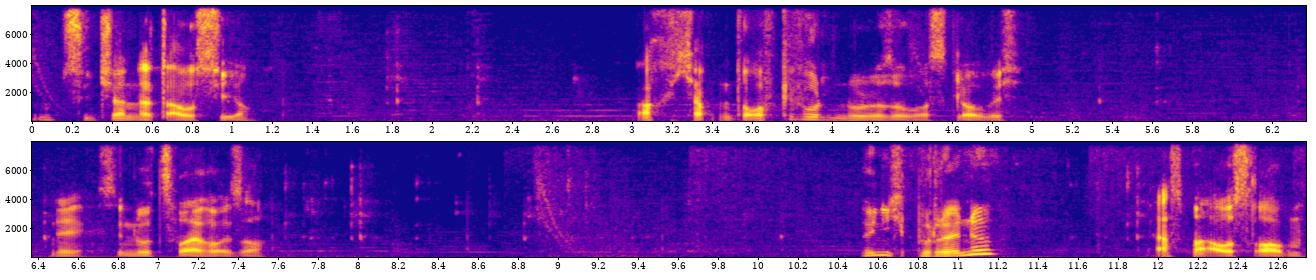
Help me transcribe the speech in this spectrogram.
Hm, Sieht ja nett aus hier. Ach, ich habe ein Dorf gefunden oder sowas, glaube ich. Nee, sind nur zwei Häuser. Wenn ich brenne? Erstmal ausrauben.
